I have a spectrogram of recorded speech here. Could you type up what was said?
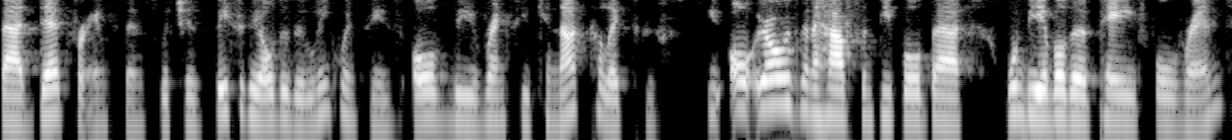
bad debt, for instance, which is basically all the delinquencies, all the rents you cannot collect, because you, you're always going to have some people that won't be able to pay full rent.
